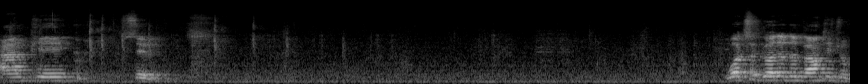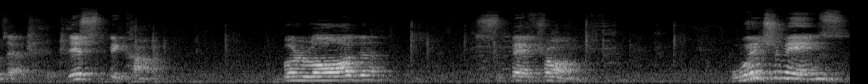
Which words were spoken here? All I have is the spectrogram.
ampicillin. What's the good advantage of that? This becomes broad spectrum, which means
